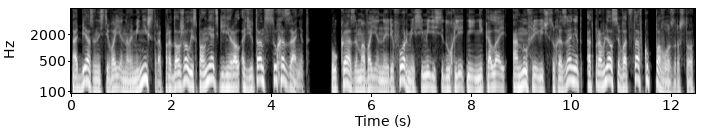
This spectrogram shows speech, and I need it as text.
Обязанности военного министра продолжал исполнять генерал-адъютант Сухозанят. Указом о военной реформе 72-летний Николай Ануфриевич Сухозанят отправлялся в отставку по возрасту.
